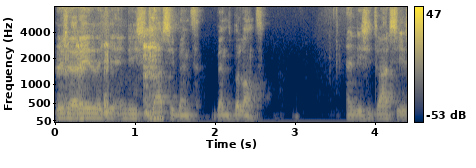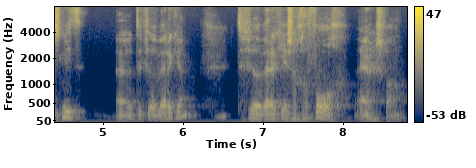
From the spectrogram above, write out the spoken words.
Er is een reden dat je in die situatie bent, bent beland. En die situatie is niet te veel werken. Te veel werken is een gevolg ergens van.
